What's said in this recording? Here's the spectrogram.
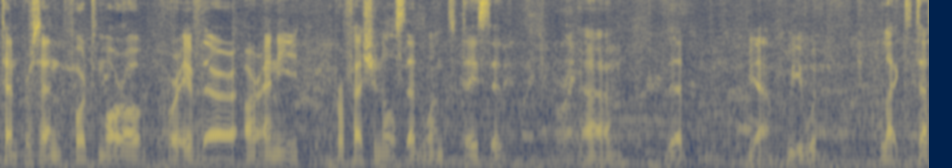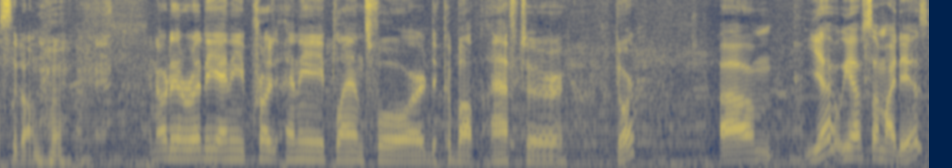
10% for tomorrow, for if there are any professionals that want to taste it. Um, that yeah, we would like to test it on. And are there already any pro- any plans for the kebab after Dorp? Um, yeah, we have some ideas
